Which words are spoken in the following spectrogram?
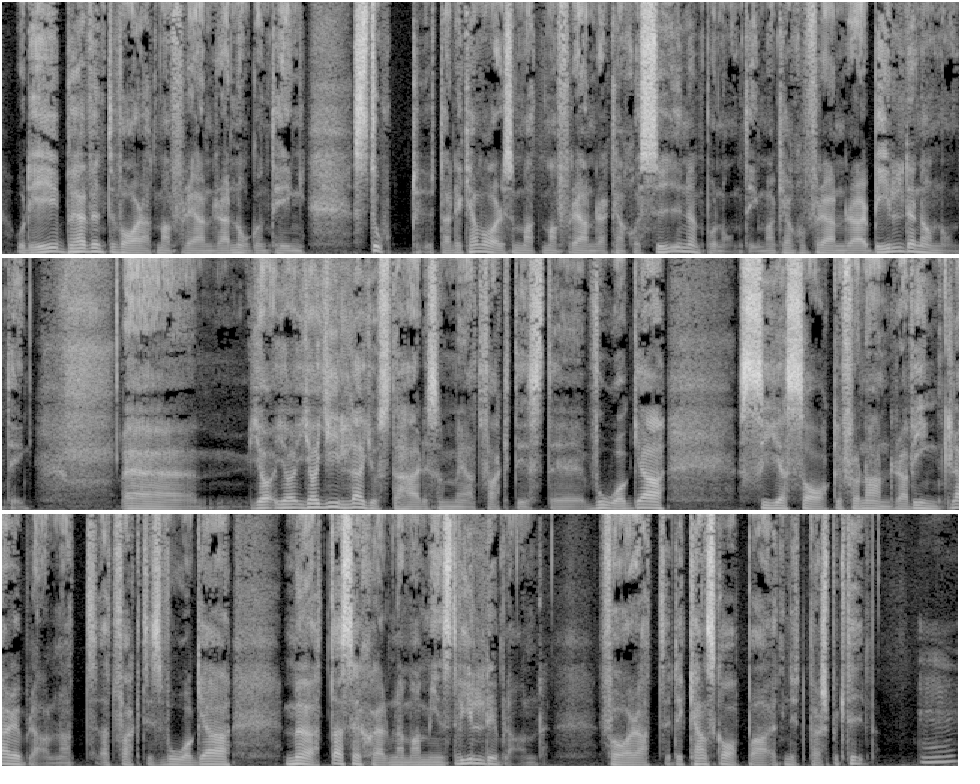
Och det behöver inte vara att man förändrar någonting stort utan det kan vara som att man förändrar kanske synen på någonting. Man kanske förändrar bilden av någonting. Eh, jag, jag, jag, gillar just det här som med att faktiskt eh, våga se saker från andra vinklar ibland. Att, att faktiskt våga möta sig själv när man minst vill det ibland för att det kan skapa ett nytt perspektiv. Mm.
